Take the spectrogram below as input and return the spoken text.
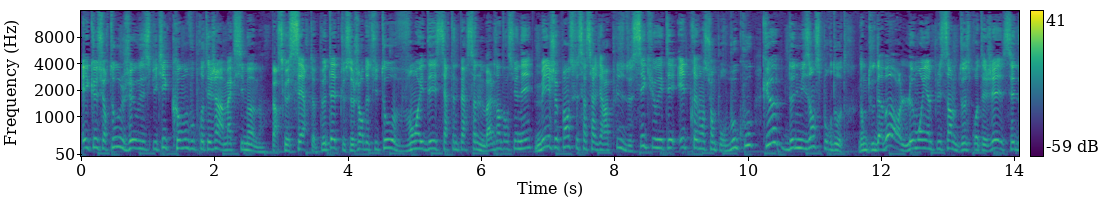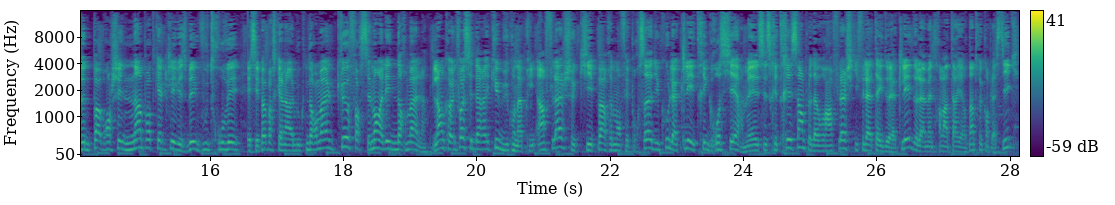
et que surtout, je vais vous expliquer comment vous protéger un maximum. Parce que certes, peut-être que ce genre de tutos vont aider certaines personnes mal intentionnées, mais je pense que ça servira plus de sécurité et de prévention pour beaucoup que de nuisance pour d'autres. Donc tout d'abord, le moyen le plus simple de se protéger, c'est de ne pas brancher n'importe quelle clé USB que vous trouvez. Et c'est pas parce qu'elle a un look normal que forcément elle est normale. Là encore une fois, c'est de la récup vu qu'on a pris un flash qui est pas vraiment fait pour ça, du coup la clé est très grossière, mais ce serait très simple d'avoir un flash qui fait la taille de la clé, de la mettre à l'intérieur d'un truc en plastique,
